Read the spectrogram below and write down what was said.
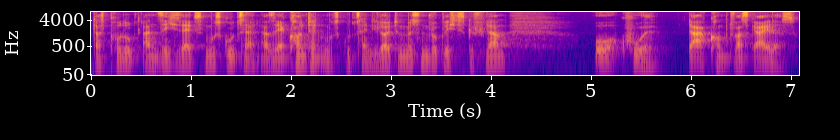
das Produkt an sich selbst muss gut sein. Also der Content muss gut sein. Die Leute müssen wirklich das Gefühl haben, oh cool, da kommt was Geiles.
